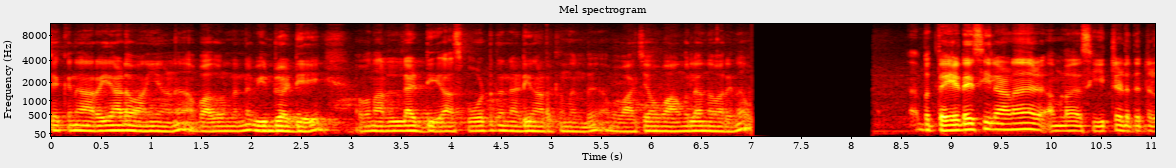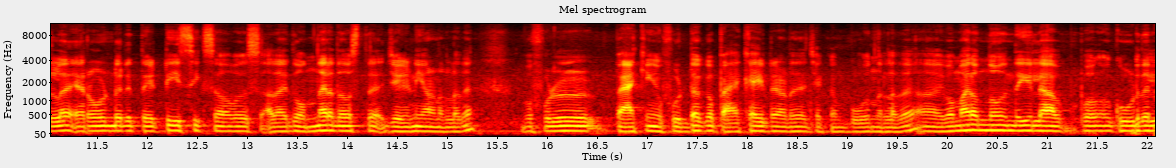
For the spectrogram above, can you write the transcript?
ചെക്കന് അറിയാതെ വാങ്ങിയാണ്. അപ്പോൾ അതുകൊണ്ട് തന്നെ വീണ്ടും അടിയായി. അപ്പോൾ നല്ല അടി ആ സ്പോട്ടിൽ തന്നെ അടി കിടക്കുന്നുണ്ട് അപ്പോൾ വാച്ച് അവൻ വാങ്ങില്ല എന്ന് പറയുന്നത് അപ്പോൾ തേർഡ് എ സിയിലാണ് നമ്മൾ സീറ്റ് എടുത്തിട്ടുള്ള എറൗണ്ട് ഒരു തേർട്ടി സിക്സ് അവേഴ്സ് അതായത് ഒന്നര ദിവസത്തെ ജേണിയാണുള്ളത് അപ്പോൾ ഫുൾ പാക്കിങ് ഫുഡൊക്കെ പാക്കായിട്ടാണ് ചെക്കൻ പോകുന്നുള്ളത്. ഇവന്മാരൊന്നും എന്തെങ്കിലും ഇപ്പോൾ കൂടുതൽ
